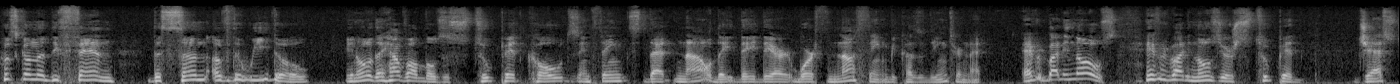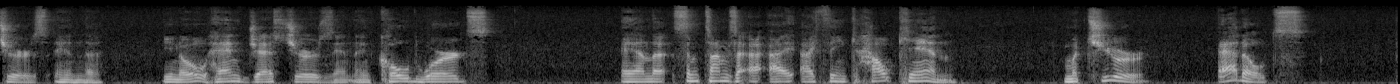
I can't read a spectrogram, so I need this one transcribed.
who's gonna defend the son of the widow?" You know, they have all those stupid codes and things that now they, they, they are worth nothing because of the internet. Everybody knows. Everybody knows your stupid gestures and, uh, you know, hand gestures and, and code words. And uh, sometimes I, I, I think, how can mature adults,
